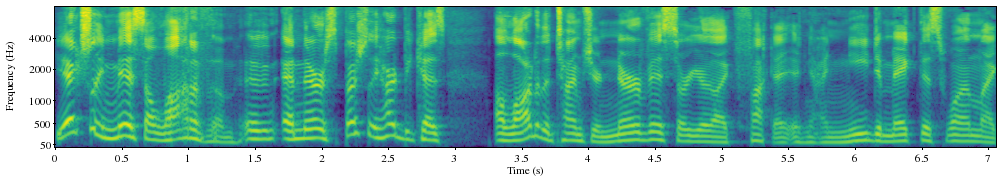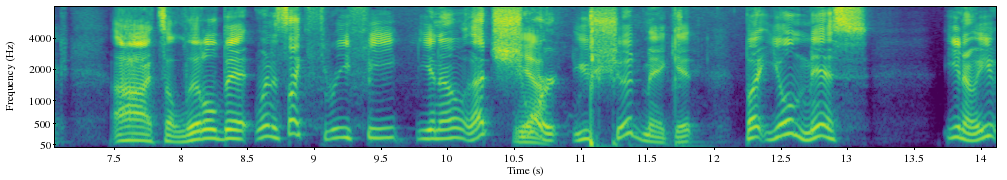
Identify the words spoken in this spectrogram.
you actually miss a lot of them and, and they're especially hard because a lot of the times you're nervous or you're like fuck i, I need to make this one like ah it's a little bit when it's like three feet you know that's Yeah. short you should make it but you'll miss you know e-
